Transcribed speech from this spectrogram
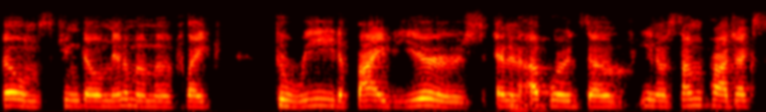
films can go a minimum of like three to five years and an Mhm. upwards of you know some projects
